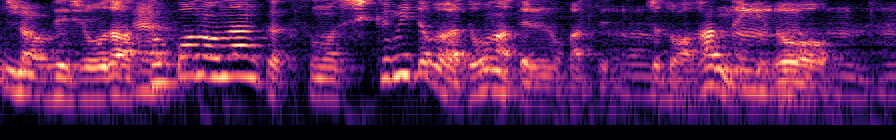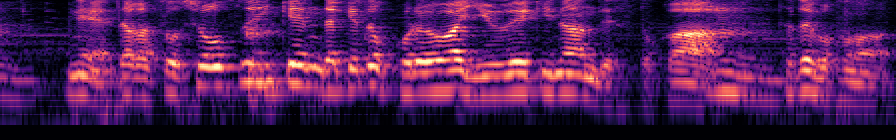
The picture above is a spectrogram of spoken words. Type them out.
ちゃう。でしょ？だからそねこのなんかその仕組みとかがどうなってるのかってちょっとわかんないけど、ねだからそう少数意見だけどこれは有益なんですとか、うん。例えばこの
